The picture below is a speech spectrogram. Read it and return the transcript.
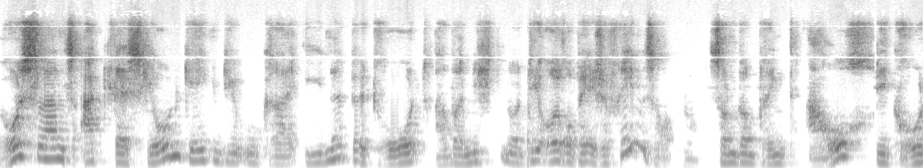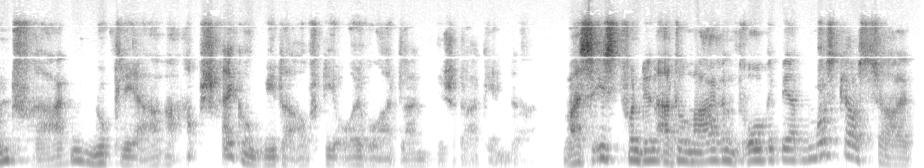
Russlands Aggression gegen die Ukraine bedroht aber nicht nur die europäische Friedensordnung, sondern bringt auch die Grundfragen nuklearer Abschreckung wieder auf die euroatlantische Agenda. Was ist von den atomaren Drohgebärden Moskaus zu halten?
